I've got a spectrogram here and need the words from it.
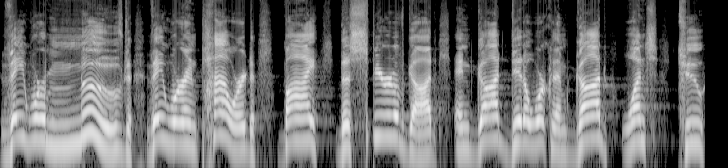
They were moved, they were empowered by the Spirit of God, and God did a work with them. God wants to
